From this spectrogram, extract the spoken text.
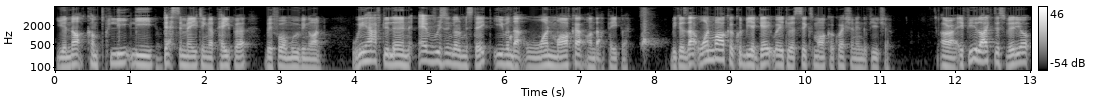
You're not completely decimating a paper before moving on. we have to learn every single mistake, even that one marker on that paper. Because that one marker could be a gateway to a six marker question in the future. All right, if you like this video,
